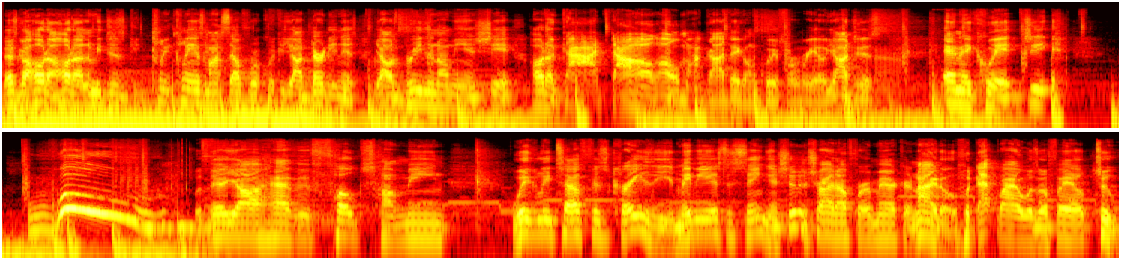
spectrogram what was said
Let's go. Hold on, hold on. Let me just cl cleanse myself real quick of y'all dirtiness. Y'all was breathing on me and shit. Hold on, God, dog. Oh my God, they gonna quit for real. Y'all just and they quit. Gee. Woo! But there y'all have it, folks. I mean, Wigglytuff is crazy. Maybe it's the singing. Should have tried out for American Idol, but that probably was a fail too.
